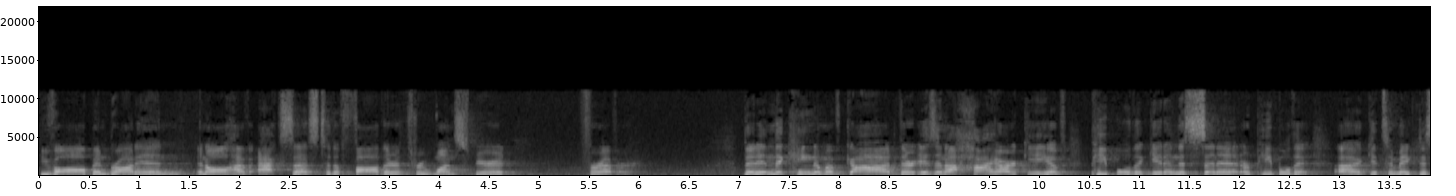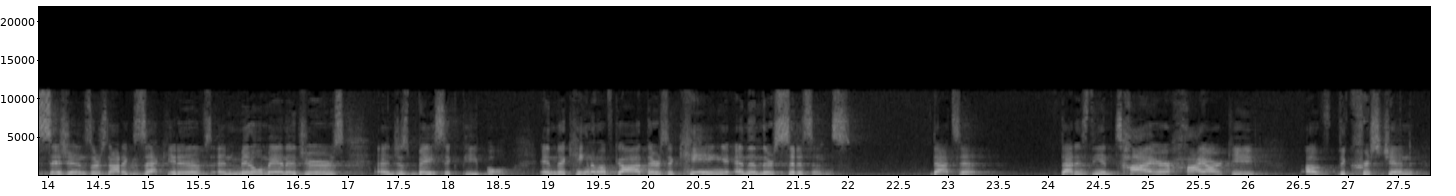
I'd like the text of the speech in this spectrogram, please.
You've all been brought in and all have access to the Father through one Spirit forever that in the kingdom of God, there isn't a hierarchy of people that get in the Senate or people that uh, get to make decisions. There's not executives and middle managers and just basic people. In the kingdom of God, there's a king and then there's citizens. That's it. That is the entire hierarchy of the Christian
